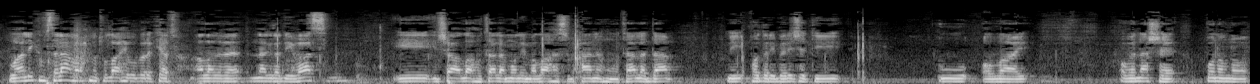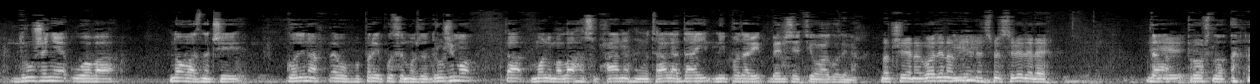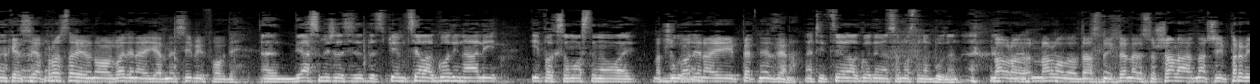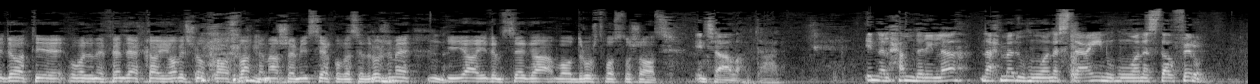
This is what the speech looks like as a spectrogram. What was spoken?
Wa alaikum salam rahmatullahi wa barakatuh. Allah da nagradi vas i inša Allahu ta'ala molim Allaha subhanahu wa ta'ala da mi podari beričeti u ovaj ove naše ponovno druženje u ova nova znači godina, evo po prvi put se možda družimo, da molim Allaha subhanahu wa ta'ala da i mi podari beričeti ova godina. Znači jedna godina mi ne smo se vidjeli Da, I- prošlo. kad se ja proslavio nova godina jer ne si bih ovdje. E, ja sam mislio da, će, da spijem cijela godina, ali ipak sam ostao na ovaj Znači budan. godina i 15 dana. Znači cijela godina sam ostao na budan. Dobro, normalno da smo ih krenuli su šala. Znači prvi dio ti je uvaženi Efendija kao i obično, kao svaka naša emisija koga se družime i ja idem svega u društvo slušalci. إن شاء الله تعالى إن الحمد لله نحمده ونستعينه ونستغفره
